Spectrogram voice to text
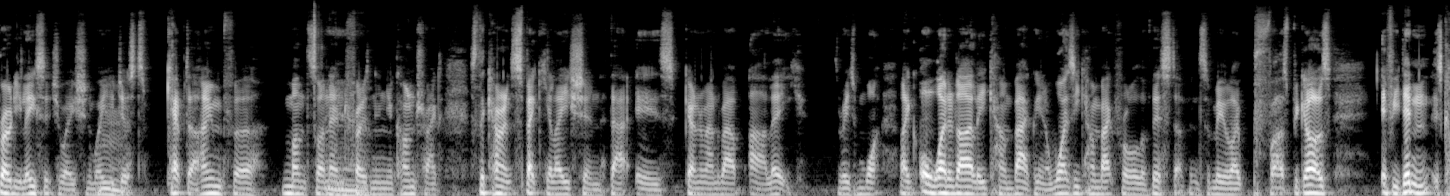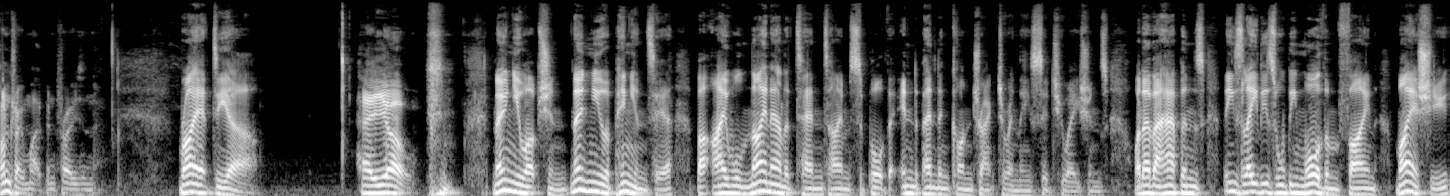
Brodie Lee situation where you Hmm. just kept at home for months on end, frozen in your contract. It's the current speculation that is going around about Ali. The reason why, like, oh, why did Ali come back? You know, why has he come back for all of this stuff? And some people are like, "Pff, that's because if he didn't, his contract might have been frozen. Riot DR. Hey yo, No new option, no new opinions here, but I will 9 out of 10 times support the independent contractor in these situations. Whatever happens, these ladies will be more than fine. My issue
